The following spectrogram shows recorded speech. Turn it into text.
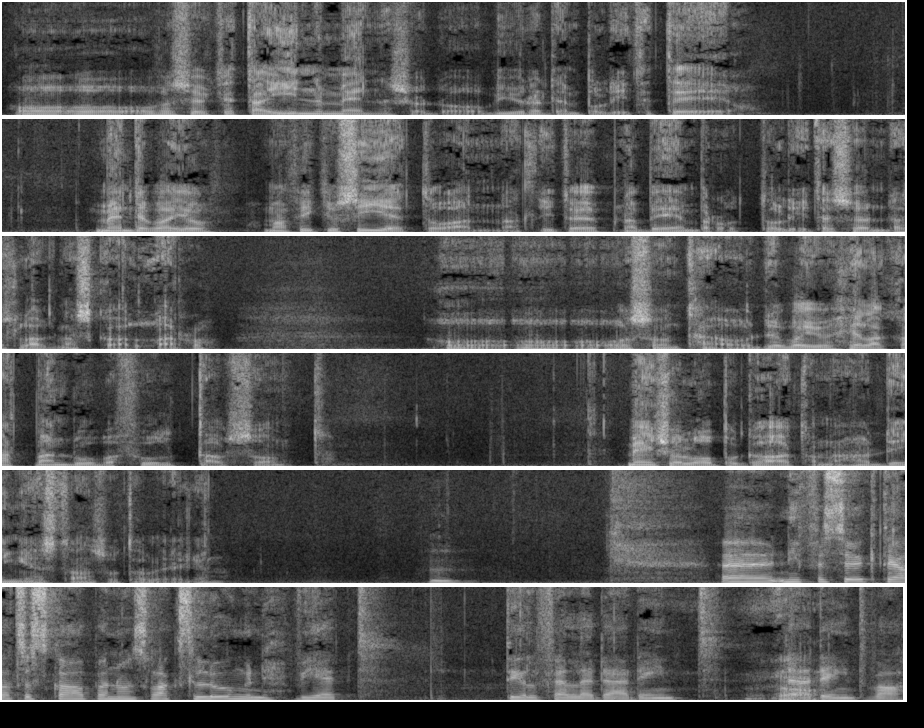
och, och, och försökte ta in människor då och bjuda dem på lite te. Men det var ju, man fick ju se ett och annat, lite öppna benbrott och lite sönderslagna skallar och, och, och, och sånt här. Och det var ju hela Katmandu var fullt av sånt. Människor låg på gatorna, hade ingenstans att ta vägen. Mm. Uh, ni försökte alltså skapa någon slags lugn vid ett tillfälle där det inte, ja. där det inte var,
